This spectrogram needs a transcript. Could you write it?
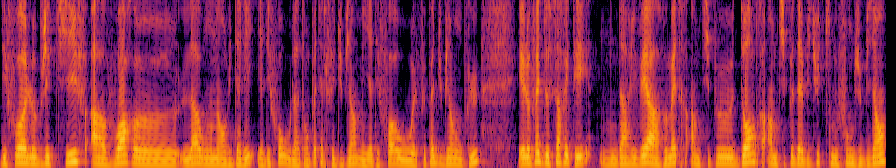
des fois l'objectif, à voir euh, là où on a envie d'aller. Il y a des fois où la tempête elle fait du bien, mais il y a des fois où elle fait pas du bien non plus. Et le fait de s'arrêter, d'arriver à remettre un petit peu d'ordre, un petit peu d'habitudes qui nous font du bien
